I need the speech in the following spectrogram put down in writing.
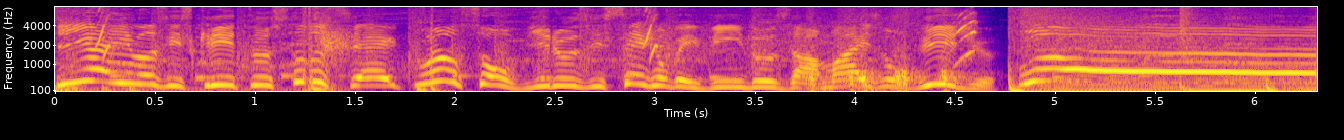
E aí, meus inscritos, tudo certo? Eu sou o Vírus e sejam bem-vindos a mais um vídeo. Uou!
